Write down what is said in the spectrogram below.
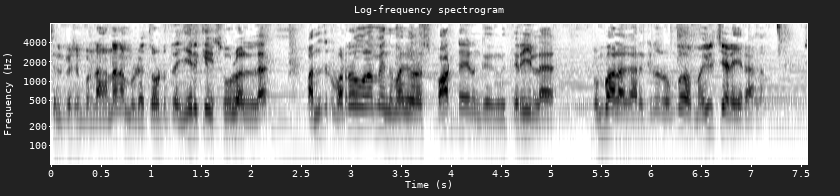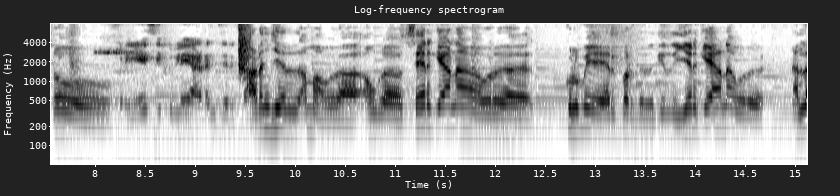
செலிப்ரேஷன் பண்ணுறாங்கன்னா நம்மளுடைய தோட்டத்தில் இயற்கை சூழலில் வந்து வர்றவங்களுமே இந்த மாதிரி ஒரு ஸ்பாட்டே எனக்கு எங்களுக்கு தெரியல. ரொம்ப அழகாக இருக்குன்னு ரொம்ப மகிழ்ச்சி அடைகிறாங்க. ஸோ ஒரு ஏசிக்குள்ளேயே அடைஞ்சிருக்கு? அடைஞ்சது ஆமாம் ஒரு அவங்க செயற்கையான ஒரு குளுமையை ஏற்படுத்துறதுக்கு இது இயற்கையான ஒரு நல்ல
